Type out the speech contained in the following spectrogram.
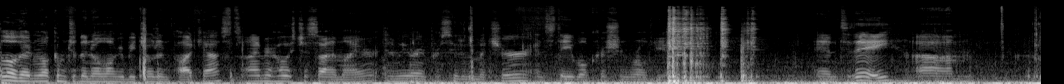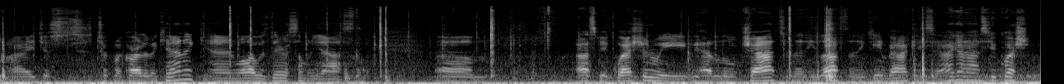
Hello there, and welcome to the No Longer Be Children podcast. I'm your host, Josiah Meyer, and we are in pursuit of a mature and stable Christian worldview. And today, um, I just took my car to the mechanic, and while I was there, somebody asked um, asked me a question. We, we had a little chat, and then he left, and he came back, and he said, I got to ask you a question.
